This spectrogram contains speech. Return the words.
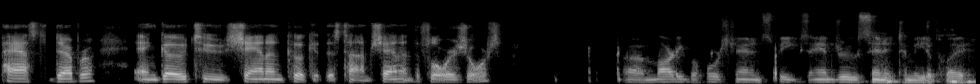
past Deborah and go to Shannon Cook at this time. Shannon, the floor is yours. Uh, Marty, before Shannon speaks, Andrew sent it to me to play.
